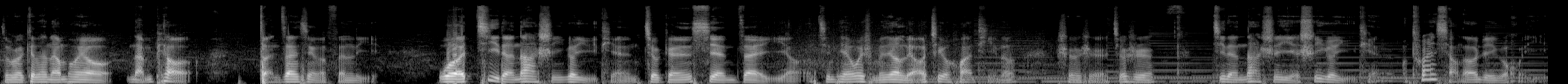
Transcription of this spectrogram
怎么说？跟她男朋友男票短暂性的分离。我记得那是一个雨天，就跟现在一样。今天为什么要聊这个话题呢？是不是？就是记得那时也是一个雨天。我突然想到这个回忆，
